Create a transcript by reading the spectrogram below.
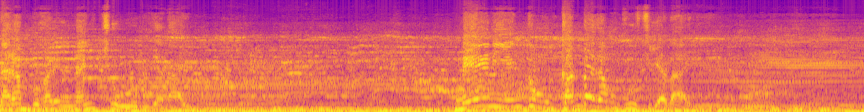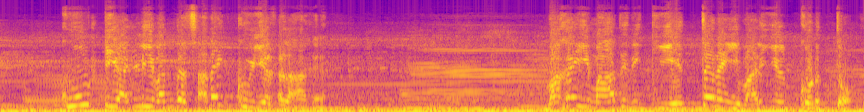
நரம்புகளில் நஞ்சு ஊறியதாய் மேனி எங்கும் கந்தகம் பூசியதாய். கூட்டி அள்ளி வந்த சதைக்குயர்களாக வகை மாதிரிக்கு எத்தனை வழியில் கொடுத்தோம்.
